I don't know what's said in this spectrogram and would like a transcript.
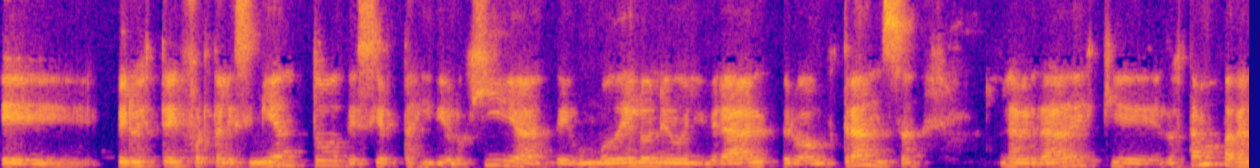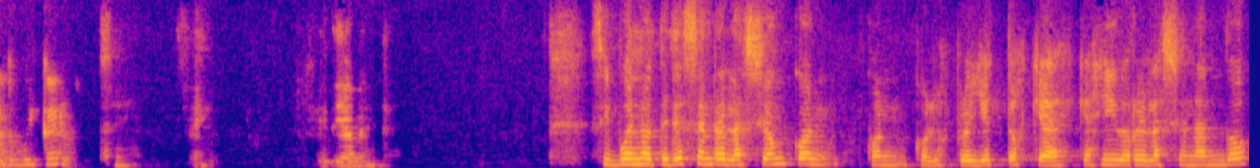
eh, pero este fortalecimiento de ciertas ideologías, de un modelo neoliberal, pero a ultranza, la verdad es que lo estamos pagando muy caro. Sí, sí efectivamente. Sí, bueno, Teresa, en relación con, con, los proyectos que has, ido relacionando,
